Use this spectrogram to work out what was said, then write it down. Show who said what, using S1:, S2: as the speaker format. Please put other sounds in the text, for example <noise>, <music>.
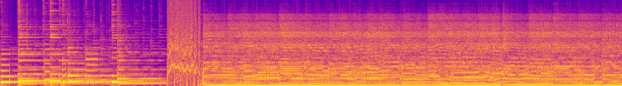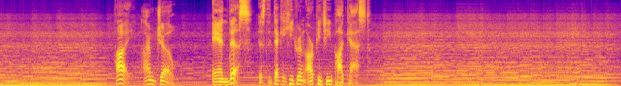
S1: Hi, I'm Joe, and this is the Dekahedron RPG Podcast.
